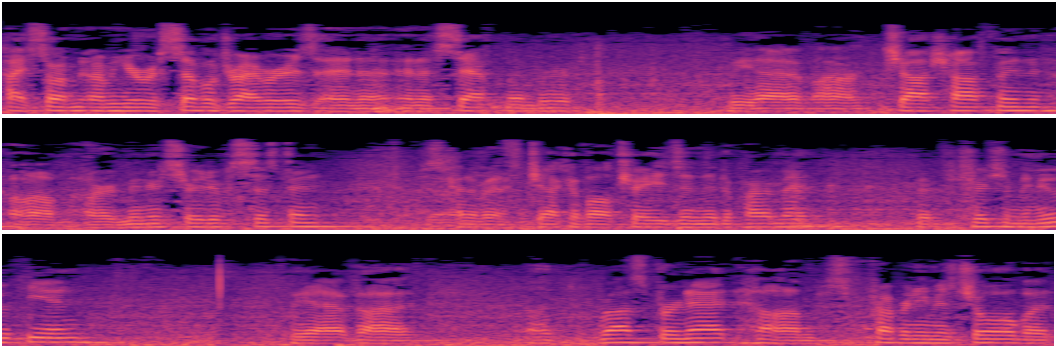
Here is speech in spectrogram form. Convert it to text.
Hi, so I'm, I'm here with several drivers and a, and a staff member. We have uh, Josh Hoffman, um, our administrative assistant, who's kind of a jack of all trades in the department. We have Patricia Manukian. We have uh, uh, Russ Burnett. Um, his proper name is Joel, but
